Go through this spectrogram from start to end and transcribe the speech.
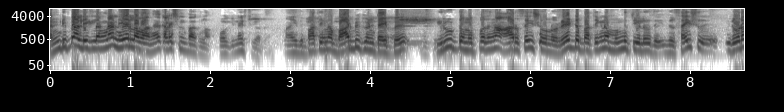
கண்டிப்பா அள்ளிக்கலாங்கண்ணா. நேர்ல வாங்க. கலெக்ஷன் பார்க்கலாம். ஓகே நெக்ஸ்ட் நான் இது பாத்தீங்கன்னா பார்பிக்யூன் டைப் இருபத்தி முப்பதுங்க ஆறு சைஸ் வரும் ரேட்டு பாத்தீங்கன்னா முன்னூத்தி எழுபது இது சைஸ் இதோட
